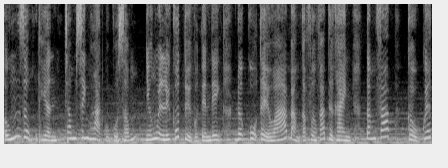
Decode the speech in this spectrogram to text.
ứng dụng thiền trong sinh hoạt của cuộc sống. Những nguyên lý cốt tủy của thiền định được cụ thể hóa bằng các phương pháp thực hành, tâm pháp, cầu quyết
